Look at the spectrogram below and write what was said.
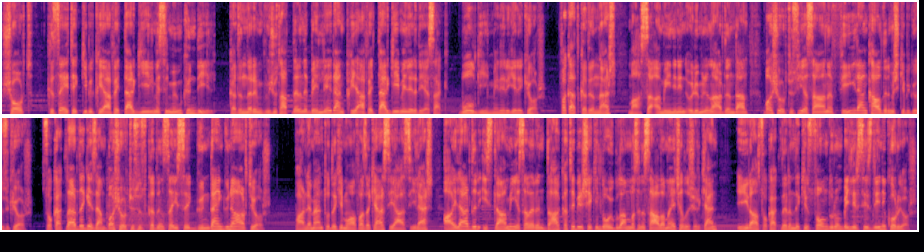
short, kısa etek gibi kıyafetler giyilmesi mümkün değil. Kadınların vücut hatlarını belli eden kıyafetler giymeleri de yasak. Bol giyinmeleri gerekiyor. Fakat kadınlar Mahsa Amini'nin ölümünün ardından başörtüsü yasağını fiilen kaldırmış gibi gözüküyor. Sokaklarda gezen başörtüsüz kadın sayısı günden güne artıyor. Parlamentodaki muhafazakar siyasiler aylardır İslami yasaların daha katı bir şekilde uygulanmasını sağlamaya çalışırken İran sokaklarındaki son durum belirsizliğini koruyor.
